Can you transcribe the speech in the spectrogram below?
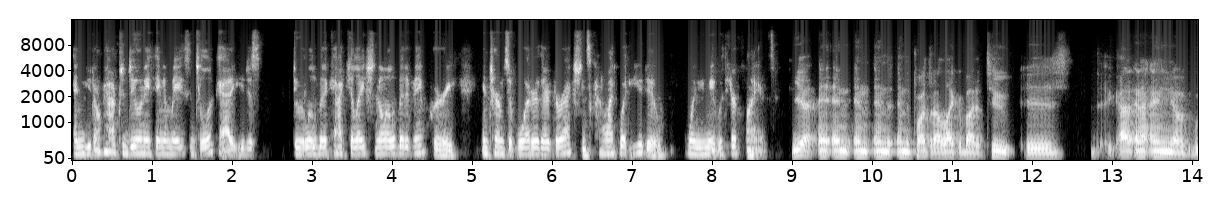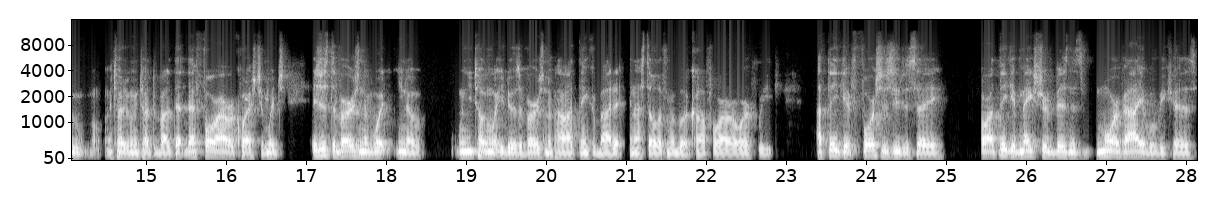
and you don't have to do anything amazing to look at it. You just do a little bit of calculation, a little bit of inquiry in terms of what are their directions, kind of like what you do when you meet with your clients. Yeah, and and and and the part that I like about it too is, and, and you know, we, I told you when we talked about it, that that four hour question, which is just a version of what you know. When you told me what you do is a version of how I think about it, and I stole it from a book called Four Hour Work Week. I think it forces you to say, or I think it makes your business more valuable because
